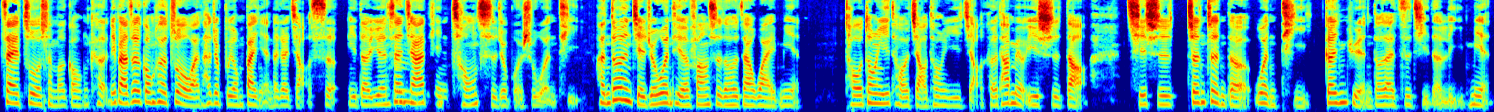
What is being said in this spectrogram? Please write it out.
在做什么功课，你把这个功课做完，他就不用扮演那个角色。你的原生家庭从此就不会是问题。嗯。很多人解决问题的方式都是在外面，头痛医头，脚痛医脚，可是他没有意识到，其实真正的问题根源都在自己的里面。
